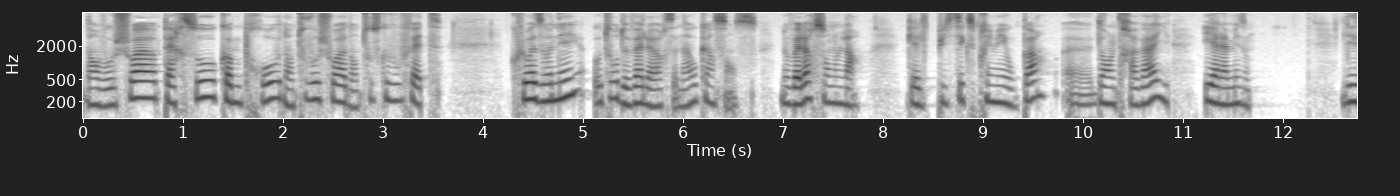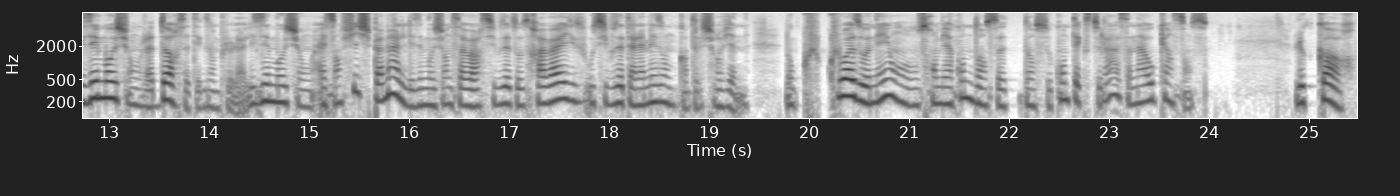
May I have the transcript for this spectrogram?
dans vos choix perso comme pro, dans tous vos choix, dans tout ce que vous faites. Cloisonner autour de valeurs, ça n'a aucun sens. Nos valeurs sont là, qu'elles puissent s'exprimer ou pas euh, dans le travail et à la maison. Les émotions, j'adore cet exemple-là. Les émotions, elles s'en fichent pas mal, les émotions de savoir si vous êtes au travail ou si vous êtes à la maison quand elles surviennent. Donc cloisonner, on, se rend bien compte dans ce, dans ce contexte-là, ça n'a aucun sens. Le corps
